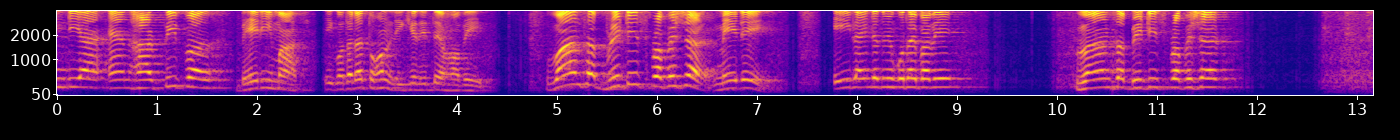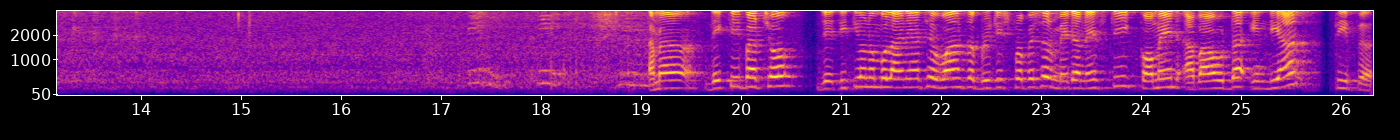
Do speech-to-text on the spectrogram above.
India and her people very much এই কথাটা তখন লিখে দিতে হবে। Once a British professor made এই লাইনটা তুমি কোথায় পাবে? ওয়ান্স আ ব্রিটিশ প্রফেসর আমরা দেখতেই পাচ্ছ যে দ্বিতীয় নম্বর লাইনে আছে once the British professor made a nasty comment about the Indian people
